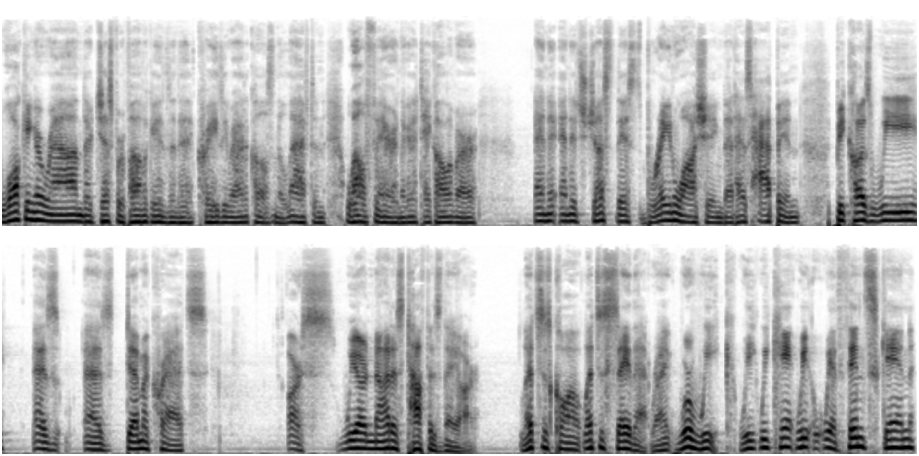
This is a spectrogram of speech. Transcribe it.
walking around. They're just Republicans and the crazy radicals and the left and welfare, and they're going to take all of our and and it's just this brainwashing that has happened because we as as Democrats are we are not as tough as they are. Let's just call let's just say that, right? We're weak. We we can't we we have thin skin.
